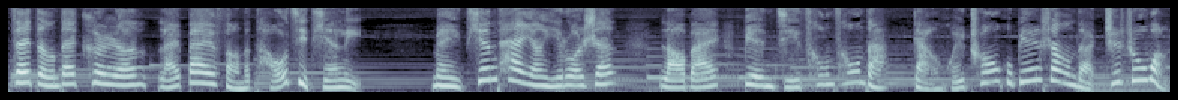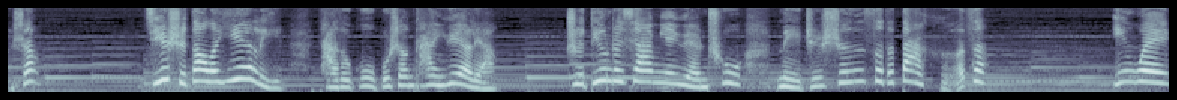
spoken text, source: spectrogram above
在等待客人来拜访的头几天里，每天太阳一落山，老白便急匆匆的。赶回窗户边上的蜘蛛网上，即使到了夜里，他都顾不上看月亮，只盯着下面远处那只深色的大盒子，因为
